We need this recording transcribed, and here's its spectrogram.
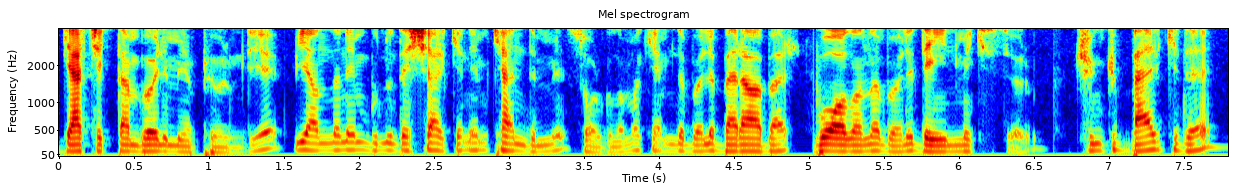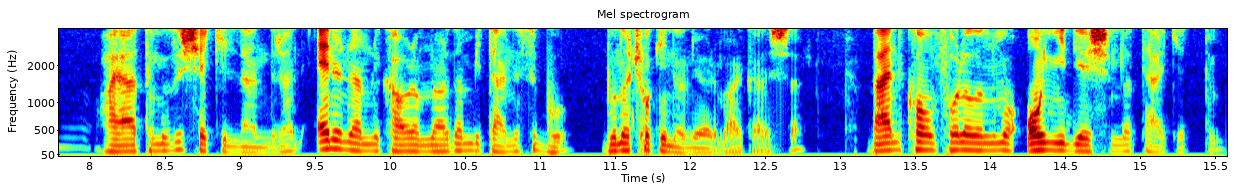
gerçekten böyle mi yapıyorum diye. Bir yandan hem bunu deşerken hem kendimi sorgulamak hem de böyle beraber bu alana böyle değinmek istiyorum. Çünkü belki de hayatımızı şekillendiren en önemli kavramlardan bir tanesi bu. Buna çok inanıyorum arkadaşlar. Ben konfor alanımı 17 yaşımda terk ettim.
